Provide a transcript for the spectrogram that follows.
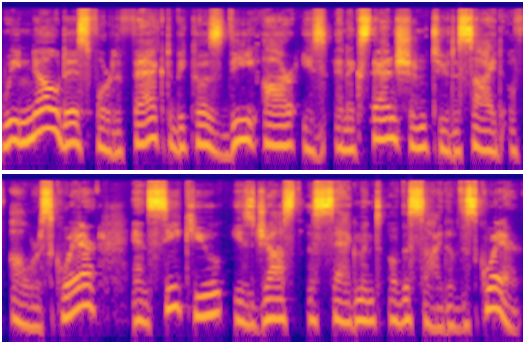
We know this for the fact because DR is an extension to the side of our square and CQ is just a segment of the side of the square.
